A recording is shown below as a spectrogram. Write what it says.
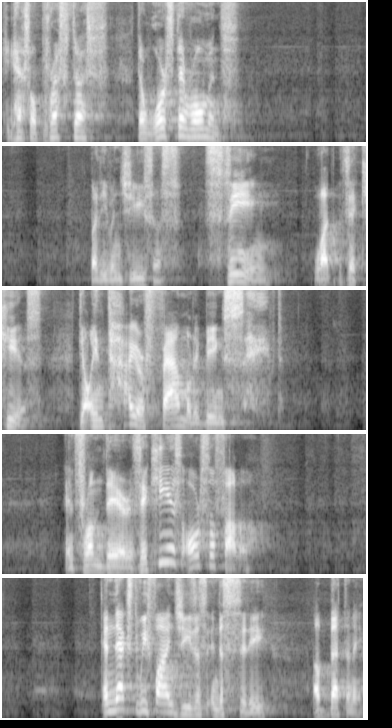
He has oppressed us. They're worse than Romans. But even Jesus, seeing what Zacchaeus, the entire family being saved, and from there, Zacchaeus also followed. And next, we find Jesus in the city of Bethany.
